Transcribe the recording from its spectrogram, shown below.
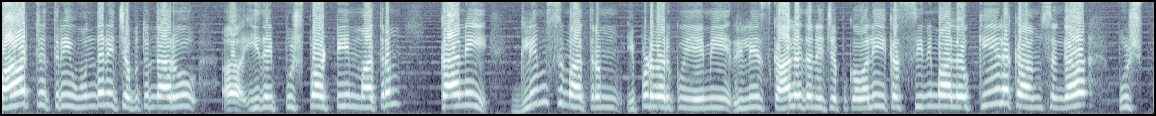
పార్ట్ త్రీ ఉందని చెబుతున్నారు. ఇది పుష్ప టీం మాత్రం. కానీ గ్లిమ్స్ మాత్రం ఇప్పటి వరకు ఏమీ రిలీజ్ కాలేదని చెప్పుకోవాలి. ఇక సినిమాలో కీలక అంశంగా పుష్ప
